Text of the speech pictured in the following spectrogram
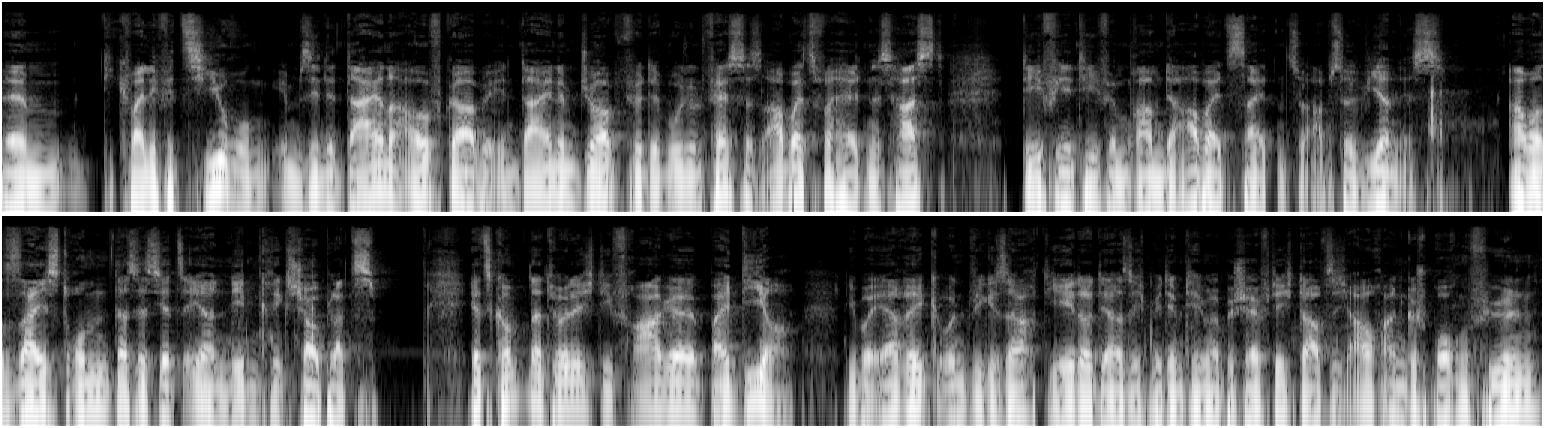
ähm, die Qualifizierung im Sinne deiner Aufgabe in deinem Job, für den, wo du ein festes Arbeitsverhältnis hast, definitiv im Rahmen der Arbeitszeiten zu absolvieren ist. Aber sei es drum, das ist jetzt eher ein Nebenkriegsschauplatz. Jetzt kommt natürlich die Frage bei dir, lieber Erik, und wie gesagt, jeder, der sich mit dem Thema beschäftigt, darf sich auch angesprochen fühlen.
